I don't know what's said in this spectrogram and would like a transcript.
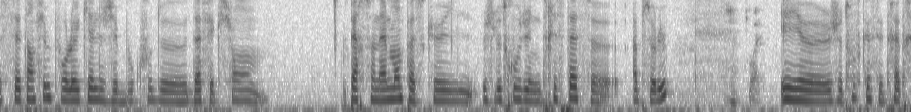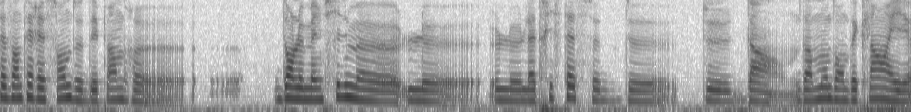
c'est un film pour lequel j'ai beaucoup d'affection personnellement, parce que il- je le trouve d'une tristesse absolue. Ouais. Et euh, je trouve que c'est très très intéressant de dépeindre euh, dans le même film euh, le, le- la tristesse de, d'un, monde en déclin et,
